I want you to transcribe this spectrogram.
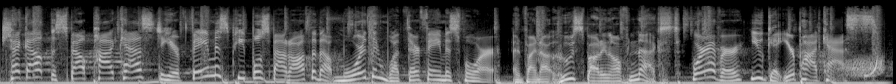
Check out the Spout podcast to hear famous people spout off about more than what they're famous for. And find out who's spouting off next, wherever you get your podcasts.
